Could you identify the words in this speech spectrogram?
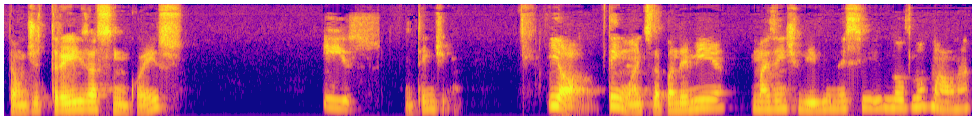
Então, de 3 a 5, é isso? Isso. Entendi. E ó, tem o antes da pandemia, mas a gente vive nesse novo normal, né?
